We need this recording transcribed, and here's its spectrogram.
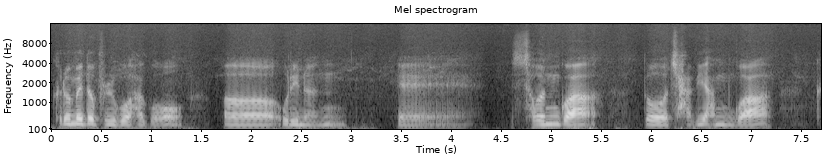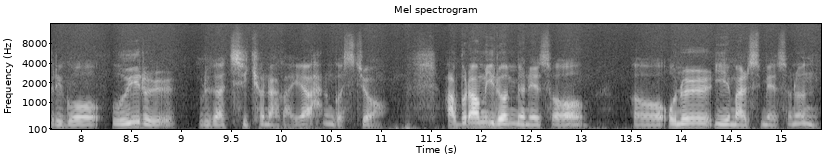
그럼에도 불구하고 어, 우리는 에, 선과 또 자비함과 그리고 의를 우리가 지켜나가야 하는 것이죠. 아브라함은 이런 면에서 어, 오늘 이 말씀에서는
